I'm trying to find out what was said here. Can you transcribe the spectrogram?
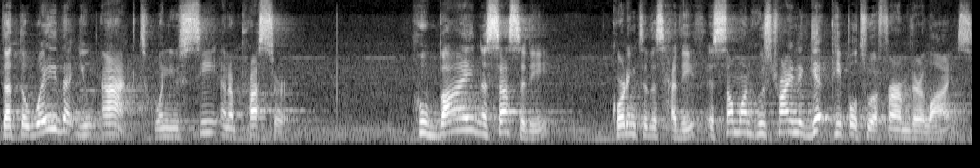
That the way that you act when you see an oppressor who by necessity according to this hadith, is someone who's trying to get people to affirm their lies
